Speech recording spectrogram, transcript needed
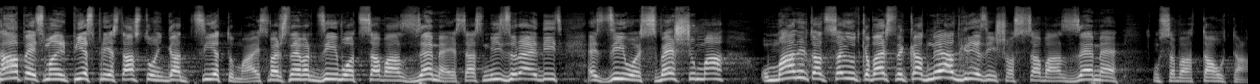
Tāpēc man ir piespriesta astoņu gadu cietumā. Es vairs nevaru dzīvot savā zemē. Es esmu izraidīts, es dzīvoju svešumā, un man ir tāds sajūta, ka vairs nekad neatgriezīšos savā zemē un savā tautā.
